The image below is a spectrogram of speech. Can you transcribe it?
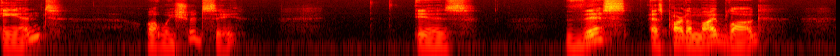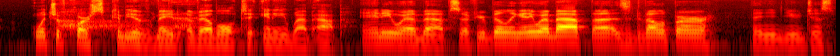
and what we should see is this as part of my blog which of course can be made available to any web app. Any web app. So if you're building any web app uh, as a developer, then you, you just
